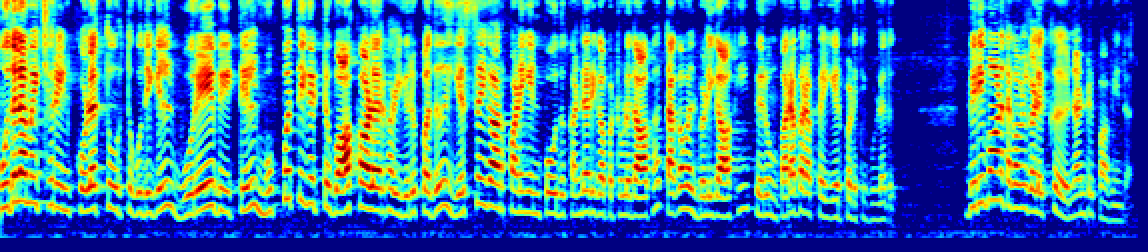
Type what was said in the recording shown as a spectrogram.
முதலமைச்சரின் குளத்தூர் தொகுதியில் ஒரே வீட்டில் முப்பத்தி எட்டு வாக்காளர்கள் இருப்பது எஸ்ஐஆர் பணியின் போது கண்டறியப்பட்டுள்ளதாக தகவல் வெளியாகி பெரும் பரபரப்பை ஏற்படுத்தியுள்ளது. விரிவான தகவல்களுக்கு நன்றி பாவேந்தர்.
